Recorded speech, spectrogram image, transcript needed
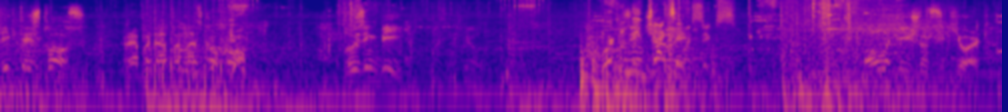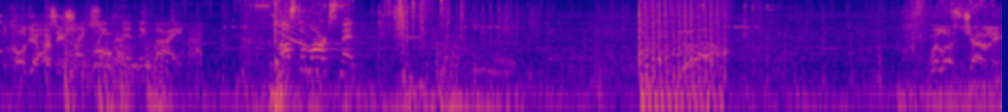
Victory's close. Wrap it up and let's go home. Losing B. Working the objective. All locations secured. Hold your positions. Pipeline standing by. Hostile marksman. We lost Charlie.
